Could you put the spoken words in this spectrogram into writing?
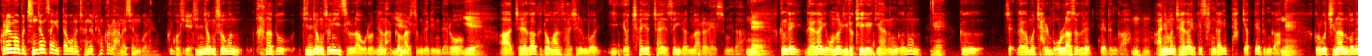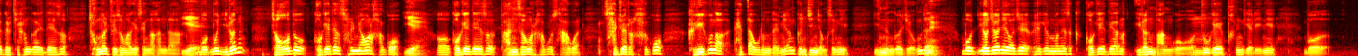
그러면 뭐 진정성 있다고는 전혀 평가를 안 하시는 거네요. 그 거기에. 진정성은 하나도 진정성이 있으려고 그러면 아까 예. 말씀드린 대로 예. 아 제가 그동안 사실 뭐 이- 여차여차해서 이런 말을 했습니다. 네. 근데 내가 오늘 이렇게 얘기하는 거는 네. 그 제- 내가 뭐 잘 몰라서 그랬다든가 음흠. 아니면 제가 이렇게 생각이 바뀌었다든가 네. 그리고 지난번에 그렇게 한 거에 대해서 정말 죄송하게 생각한다. 예. 뭐, 뭐 이런 적어도 거기에 대한 설명을 하고 예. 어, 거기에 대해서 반성을 하고 사과, 사죄를 하고 그리고 나 했다고 그런다면 그건 진정성이 있는 거죠. 근데 음. 네. 뭐 여전히 어제 회견문에서 그- 거기에 대한 이런 방고 음. 두 개의 판결이니 뭐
